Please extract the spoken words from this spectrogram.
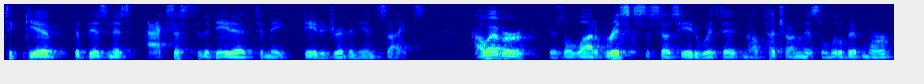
to give the business access to the data to make data driven insights. However, there's a lot of risks associated with it, and I'll touch on this a little bit more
